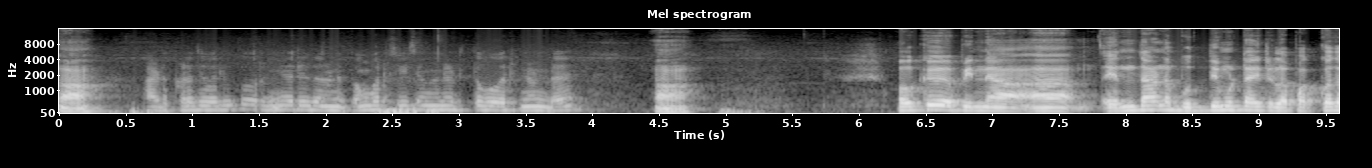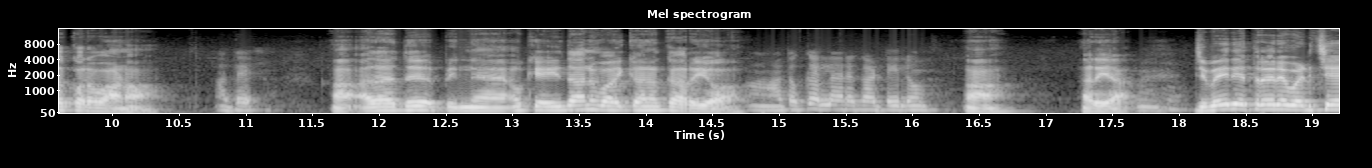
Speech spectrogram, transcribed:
ആ. അടുക്കള ജോലി കുറഞ്ഞൊരു ഇതാണ് ഇപ്പം കുറച്ച് ദിവസം അങ്ങനെ എടുത്ത് പോരുന്നുണ്ട്. ആ. ഓക്ക് പിന്നെ എന്താണ് ബുദ്ധിമുട്ടായിട്ടുള്ള പക്വത കുറവാണോ? അതെ. ആ അതായത് പിന്നെ ഓക്കെ എഴുതാനും വായിക്കാനും ഒക്കെ അറിയോ? ആ അതൊക്കെ എല്ലാരെ കാട്ടിലും. ആ അറിയാ. ജുബേരി എത്ര വരെ പഠിച്ചേ?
